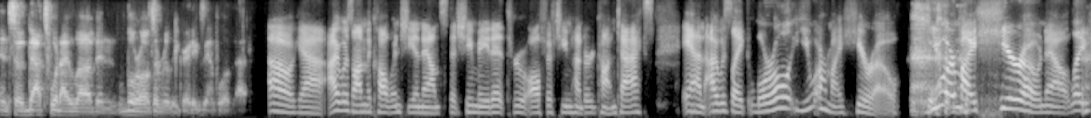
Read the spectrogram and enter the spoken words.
And so that's what i love and laurel is a really great example of that Oh, yeah. I was on the call when she announced that she made it through all 1,500 contacts. And I was like, Laurel, you are my hero. You are my hero now. Like,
